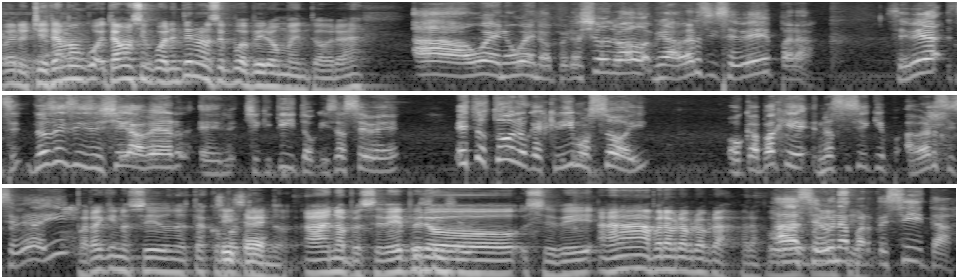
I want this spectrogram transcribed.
Bueno, che, estamos, estamos en cuarentena, no se puede pedir aumento ahora, ¿eh? Ah, bueno, bueno, pero yo lo hago. Mira, a ver si se ve. Para. Se ve. se- no sé si se llega a ver el chiquitito, quizás se ve. Esto es todo lo que escribimos hoy. O capaz que. No sé si hay que. A ver si se ve ahí. Para que no sé dónde estás Sí, compartiendo. ah, no, pero se ve, pero se ve. Ah, pará, pará, pará, pará. pará, Ah, se ve una así. partecita.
